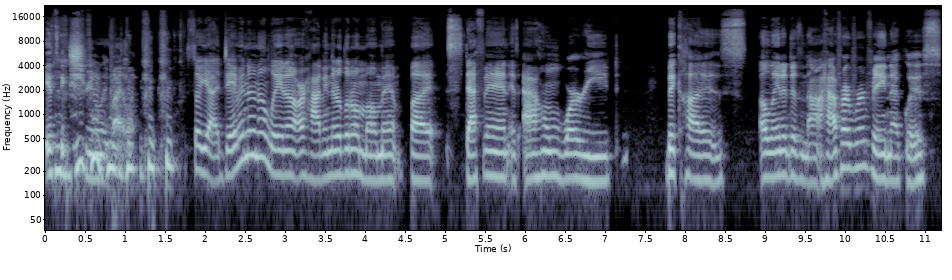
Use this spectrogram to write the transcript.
It's extremely violent. So yeah, Damon and Elena are having their little moment, but Stefan is at home worried because Elena does not have her vervain necklace,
